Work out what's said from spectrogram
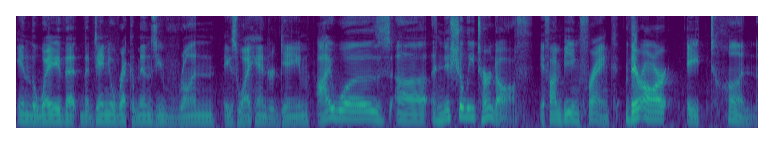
in the way that that Daniel recommends you run a Zweihander game, I was uh, initially turned off if I'm being frank, there are a ton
